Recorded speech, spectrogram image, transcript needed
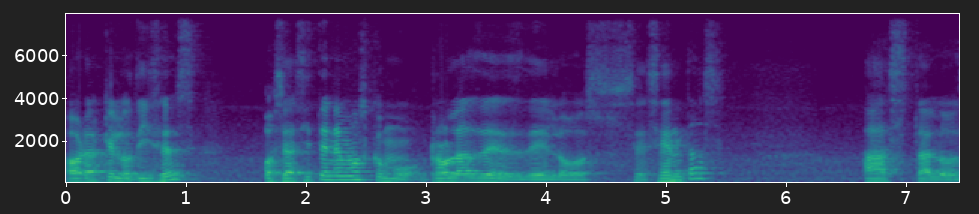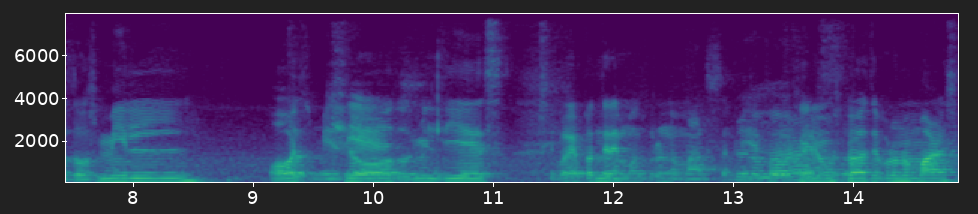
ahora que lo dices, o sea, sí tenemos como rolas desde los sesentas hasta los 2008, 2010. 2010. Sí, por ejemplo, Mm. tenemos Bruno Mars también. Bruno Mars. Tenemos cosas de Bruno Mars,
